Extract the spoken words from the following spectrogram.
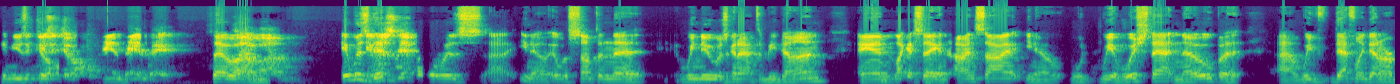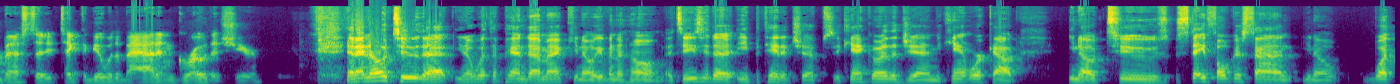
the music to a fan base. So um, it was different. It was, uh, you know, it was something that we knew was going to have to be done. And like I say, in hindsight, you know, would we have wished that? No, but uh, we've definitely done our best to take the good with the bad and grow this year. And I know too that you know with the pandemic, you know, even at home, it's easy to eat potato chips. You can't go to the gym, you can't work out you know to stay focused on you know what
